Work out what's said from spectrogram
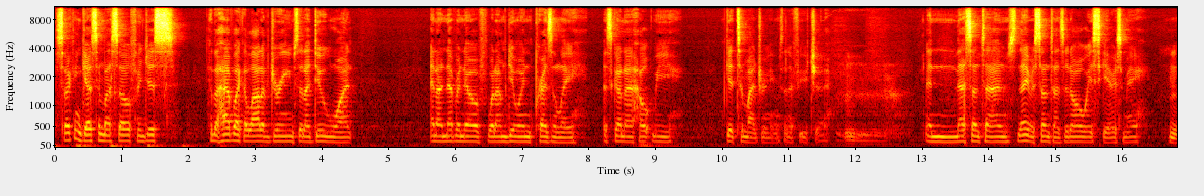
second guessing myself and just because I have like a lot of dreams that I do want, and I never know if what I'm doing presently is gonna help me get to my dreams in the future. And that sometimes, not even sometimes, it always scares me. Hmm.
